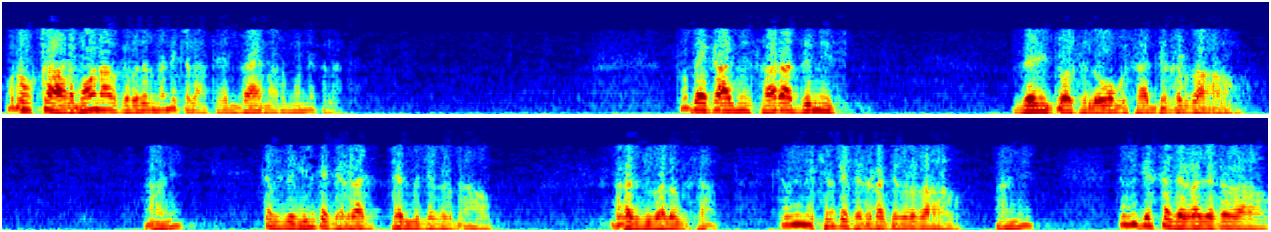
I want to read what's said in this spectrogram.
اور اس کا ہارمون آپ کے بدل میں نکل آتا ہے، انزائم ہارمون نکل آتا ہے۔ تو ایک آدمی سارا دن اس ذہنی طور سے لوگوں کے ساتھ جھگڑ رہا ہو۔ ہاں جی؟ کبھی زمین کا جھگڑا ذہن میں جھگڑ رہا ہو، درجی والوں کے ساتھ۔ کبھی الیکشن کا جھگڑا جھگڑ رہا ہو ہاں جی؟ کبھی کس کا جھگڑا جھگڑ رہا ہو۔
